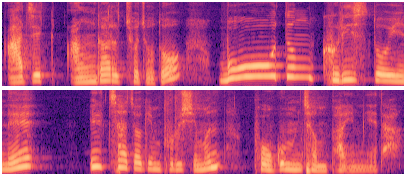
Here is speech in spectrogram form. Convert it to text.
아직 안 가르쳐 줘도 모든 그리스도인의 일차적인 부르심은 복음 전파입니다.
